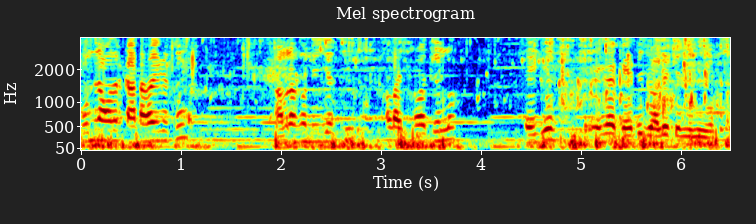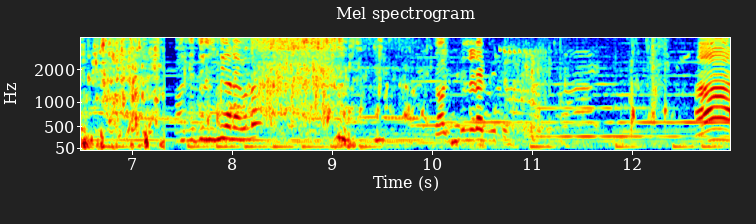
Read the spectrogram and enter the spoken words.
বন্ধুরা, আমাদের কাটা হয়ে গেছে। আমরা এখন নিয়ে যাচ্ছি খালাই খাওয়ার জন্য। এই যে এইভাবে বেঁধে জলে টেনে নিয়ে যাচ্ছি জল কি তুলিস না এগুলো জল তুলে রাখবি তো। হ্যাঁ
